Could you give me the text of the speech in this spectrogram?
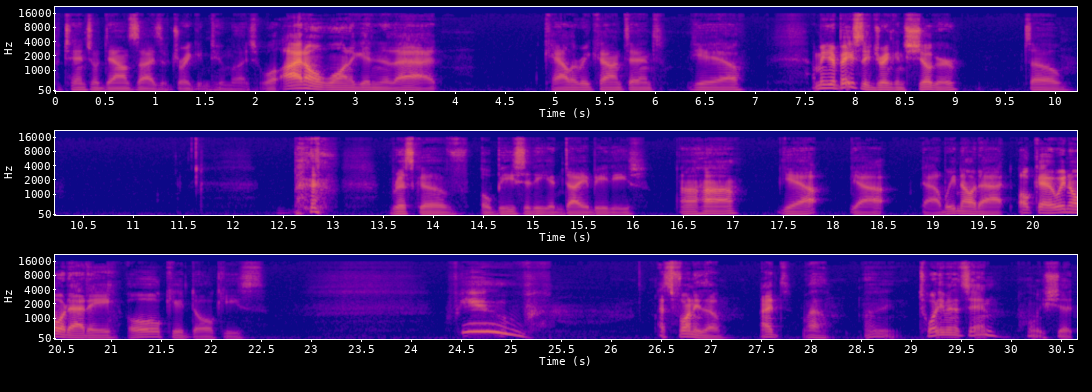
potential downsides of drinking too much. Well, I don't want to get into that. Calorie content, yeah. I mean, you're basically drinking sugar, so risk of obesity and diabetes. Uh huh. Yeah, yeah, yeah. We know that. Okay, we know that. Eh? Okay, dokies. Phew. That's funny though. I well, twenty minutes in. Holy shit.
